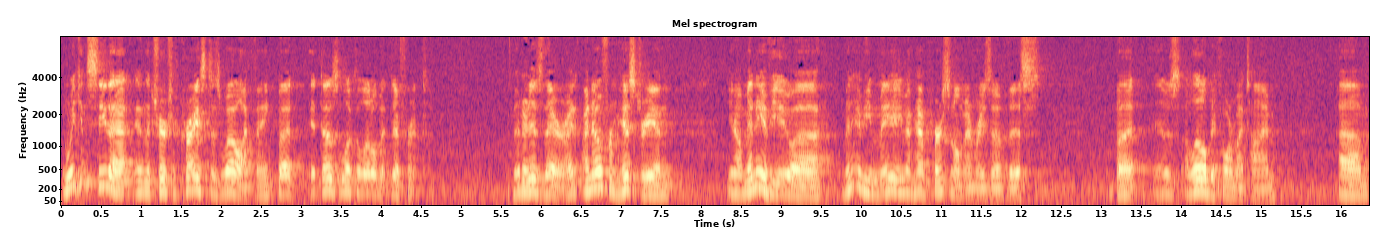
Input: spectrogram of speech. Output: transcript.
And we can see that in the Church of Christ as well, I think, but it does look a little bit different. But it is there. I, I know from history, and you know, many of you, uh, many of you may even have personal memories of this, but it was a little before my time. Um,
